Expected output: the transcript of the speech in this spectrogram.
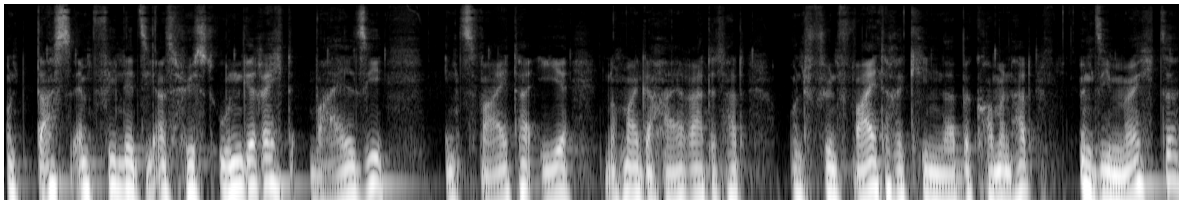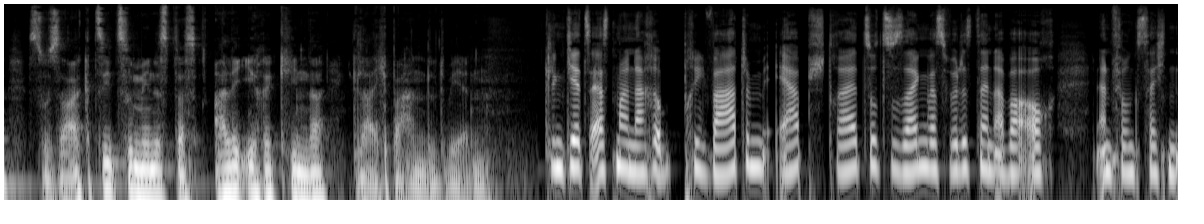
Und das empfindet sie als höchst ungerecht, weil sie in zweiter Ehe nochmal geheiratet hat und fünf weitere Kinder bekommen hat. Und sie möchte, so sagt sie zumindest, dass alle ihre Kinder gleich behandelt werden. Klingt jetzt erstmal nach privatem Erbstreit sozusagen. Was würde es denn aber auch in Anführungszeichen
